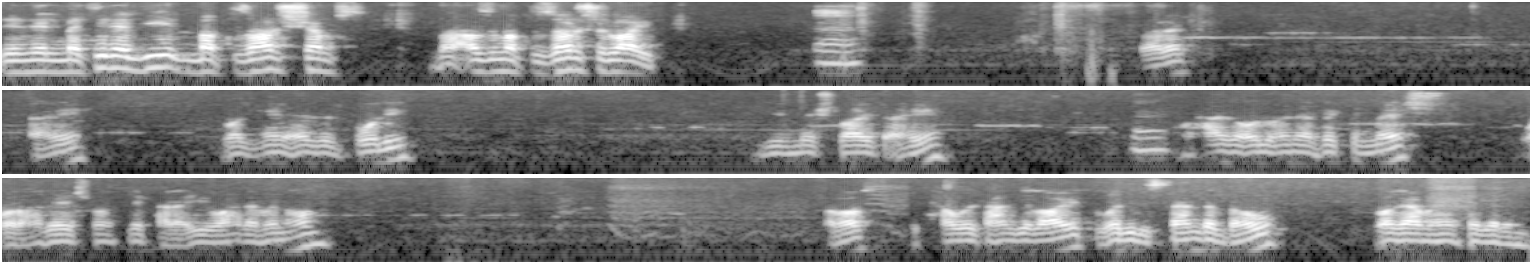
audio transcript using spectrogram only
لأن ال material دي ما بتظهرش شمس. ما قصدي ما بتظهرش light مم. بالك أهي. وجهين ادي poly دي ال mesh light أهي. مم. وحاجة أقول له هنا pick ال mesh وأروح جاي شمال click على أي واحدة منهم. خلاص اتحولت عندي light وادي ال standard اهو واجي اعمل هنا كده range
